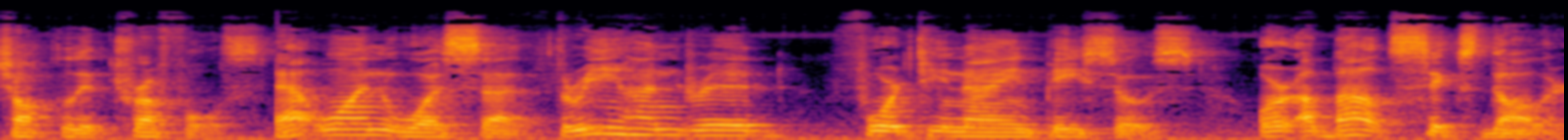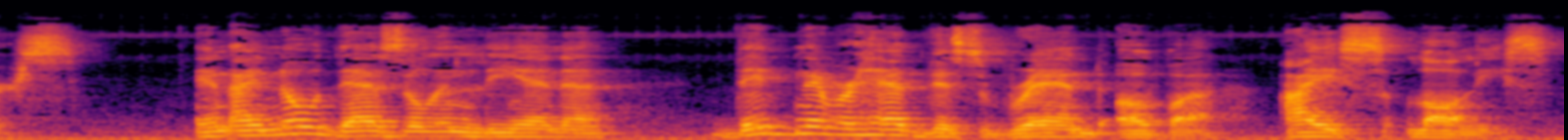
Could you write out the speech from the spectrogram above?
chocolate truffles. That one was uh, 349 pesos or about $6. And I know Dazel and Leanna, they've never had this brand of uh, ice lollies.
